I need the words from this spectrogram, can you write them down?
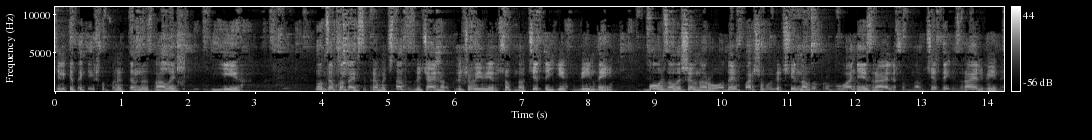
Тільки таких, щоб перед тим не знали їх. Ну, це в контексті треба читати, звичайно, ключовий вір, щоб навчити їх війни. Бог залишив народи в першому вірші на випробування Ізраїля, щоб навчити Ізраїль війни.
